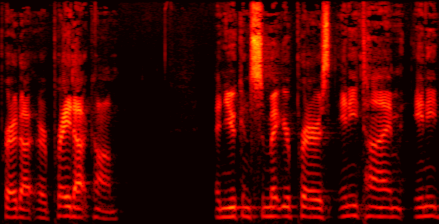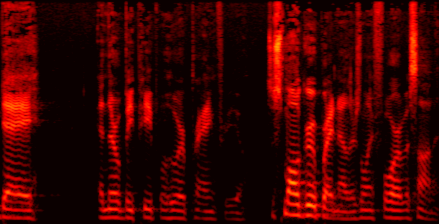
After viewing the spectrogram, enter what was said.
prayer, or pray.com. And you can submit your prayers anytime, any day, and there will be people who are praying for you. It's a small group right now, there's only four of us on it.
